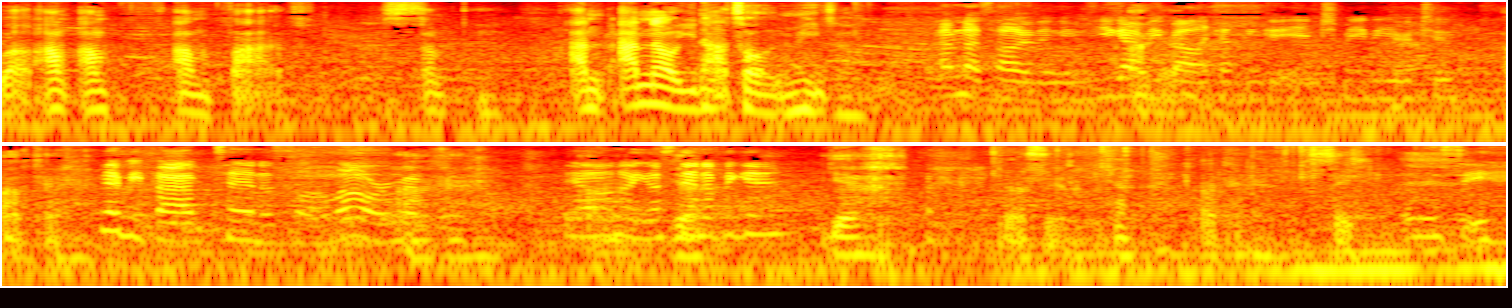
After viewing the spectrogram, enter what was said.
Well, I'm I'm I'm five something. I I know you're not taller than me though. I'm not taller than you. You got me Okay. about like I think an inch, maybe or two, Okay. maybe five ten or something. I don't remember. Okay. Yeah, know. You gonna stand Yeah. up again? Yeah. That's it. Okay. Okay. See. Let me see.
